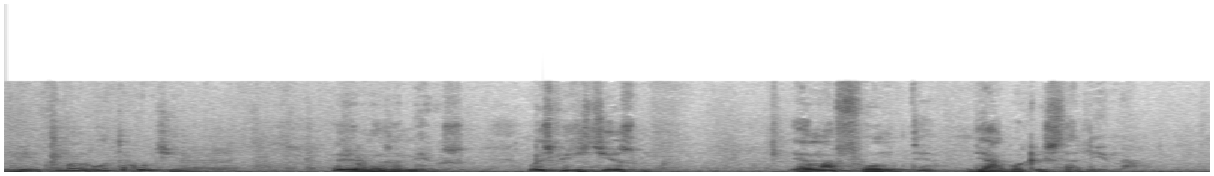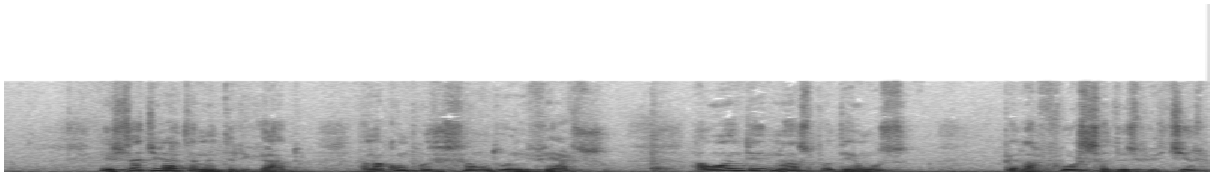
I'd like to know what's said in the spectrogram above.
E com uma luta contínua. Vejam, meus amigos, o Espiritismo é uma fonte de água cristalina. Ele está diretamente ligado a uma composição do universo, aonde nós podemos, pela força do Espiritismo,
